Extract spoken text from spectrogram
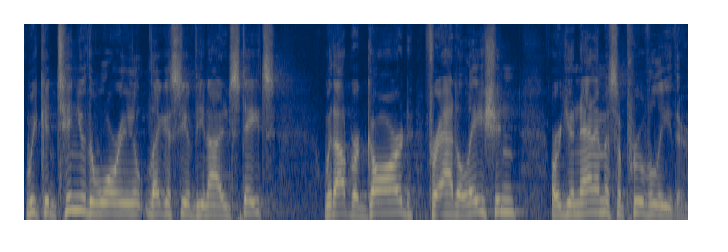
We continue the warrior legacy of the United States without regard for adulation or unanimous approval either.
